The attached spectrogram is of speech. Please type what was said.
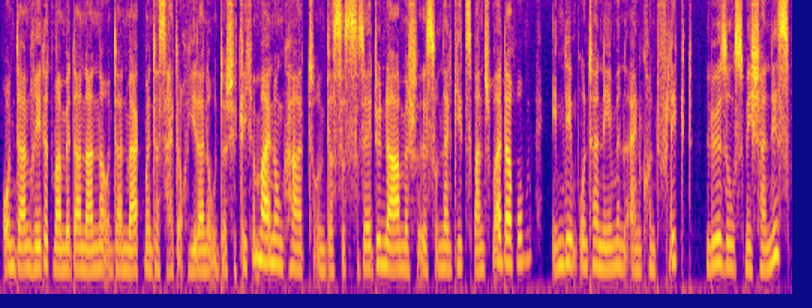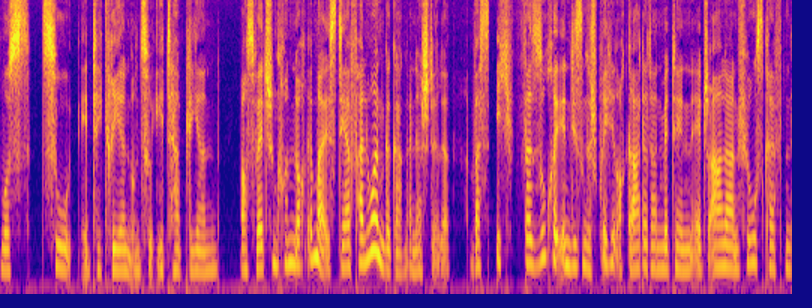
Und dann redet man miteinander und dann merkt man, dass halt auch jeder eine unterschiedliche Meinung hat und dass es sehr dynamisch ist. Und dann geht es manchmal darum, in dem Unternehmen einen Konfliktlösungsmechanismus zu integrieren und zu etablieren. Aus welchen Gründen auch immer ist der verloren gegangen an der Stelle was ich versuche in diesen Gesprächen auch gerade dann mit den HR-Lern, Führungskräften,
